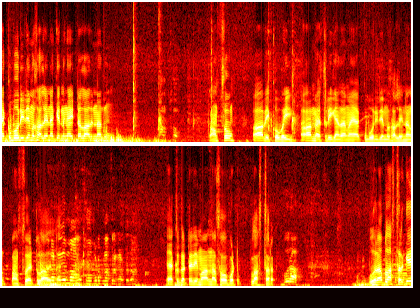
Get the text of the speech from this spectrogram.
ਇੱਕ ਬੋਰੀ ਦੇ ਮਸਾਲੇ ਨਾਲ ਕਿੰਨੀਆਂ ਇੱਟਾਂ ਲਾ ਦਿੰਨਾ ਤੂੰ? 500 ਆਹ ਵੇਖੋ ਬਾਈ ਆਹ ਮੈਸਤਰੀ ਕਹਿੰਦਾ ਮੈਂ ਇੱਕ ਬੋਰੀ ਦੇ ਮਸਾਲੇ ਨਾਲ 500 ਇੱਟ ਲਾ ਦਿੰਦਾ। ਦੇ ਮਾਲ 100 ਫੁੱਟ ਪਲਾਸਟਰ ਕਰ ਦਿੰਦਾ ਇੱਕ ਗੱਟੇ ਦੇ ਮਾਲ ਨਾਲ 100 ਫੁੱਟ ਪਲਾਸਟਰ। ਬੁਰਾ। ਬੋਰਾ ਪਲਾਸਟਰ ਕੇ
